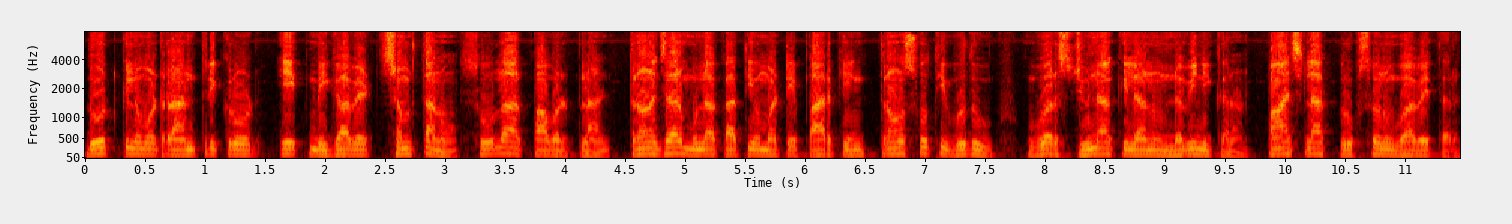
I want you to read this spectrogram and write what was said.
દોઢ કિલોમીટર આંતરિક રોડ, એક મેગાવેટ ક્ષમતાનો સોલાર પાવર પ્લાન્ટ, ત્રણ હજાર મુલાકાતીઓ માટે પાર્કિંગ, ત્રણસોથી વધુ વર્ષ જૂના કિલ્લાનું નવીનીકરણ, પાંચ લાખ વૃક્ષોનું વાવેતર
